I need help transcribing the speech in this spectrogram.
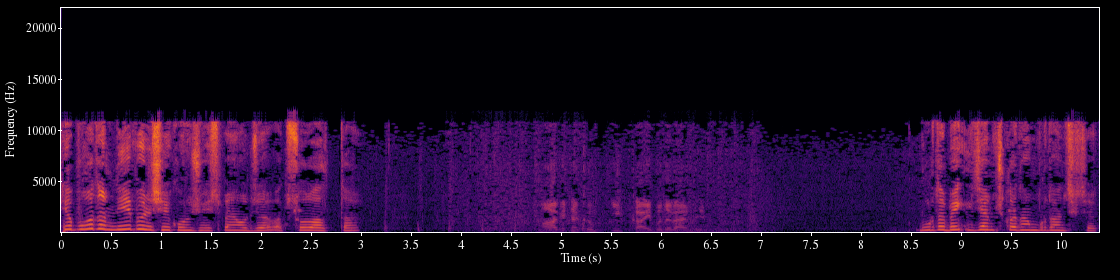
Ya bu adam niye böyle şey konuşuyor İspanyolca? Bak sol altta. Mavi takım ilk kaybını verdi. Burada bekleyeceğim çünkü adam buradan çıkacak.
